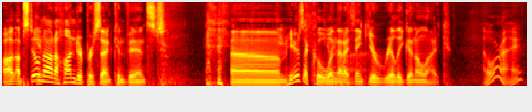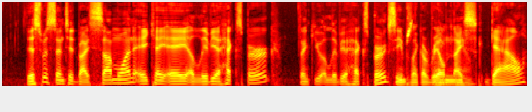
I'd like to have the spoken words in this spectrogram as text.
Uh, I'm still not 100% convinced. Um, here's a cool one that I think you're really going to like. All right. This was sent in by someone, aka Olivia Hexberg. Thank you, Olivia Hexberg. Seems like a real nice gal.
